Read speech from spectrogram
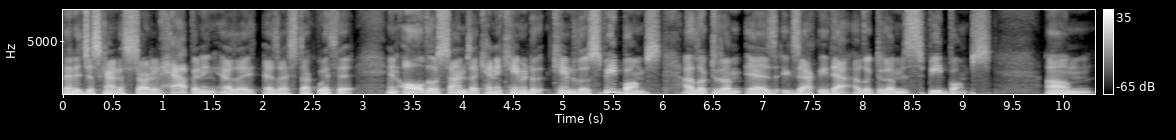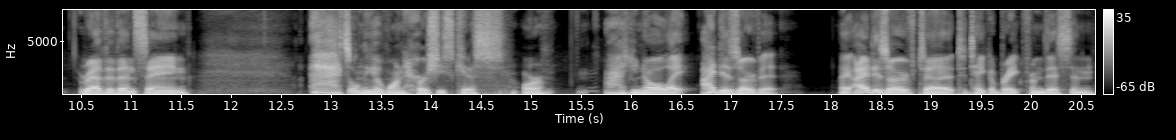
then it just kind of started happening as i as i stuck with it. And all those times i kind of came into came to those speed bumps i looked at them as exactly that. I looked at them as speed bumps. Um, rather than saying ah, it's only a one hershey's kiss or ah, you know like i deserve it. Like i deserve to to take a break from this and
